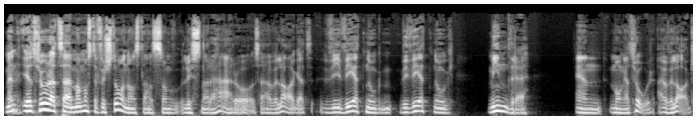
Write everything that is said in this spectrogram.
Men jag tror att så här, man måste förstå någonstans som lyssnare här och så här överlag att vi vet nog, vi vet nog mindre än många tror överlag.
